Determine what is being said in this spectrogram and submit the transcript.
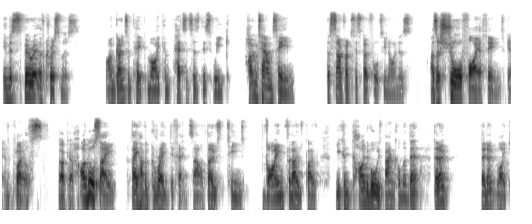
In the spirit of Christmas, I'm going to pick my competitors this week. Hometown team, the San Francisco 49ers, as a surefire thing to get in the playoffs. Okay. I will say they have a great defense out of those teams vying for those playoffs. You can kind of always bank on them. They, they don't they don't like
